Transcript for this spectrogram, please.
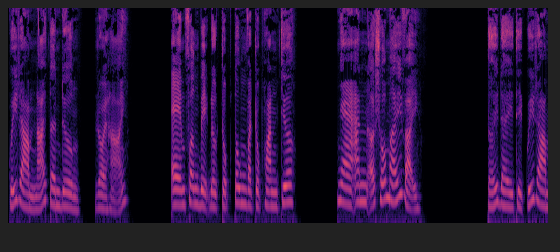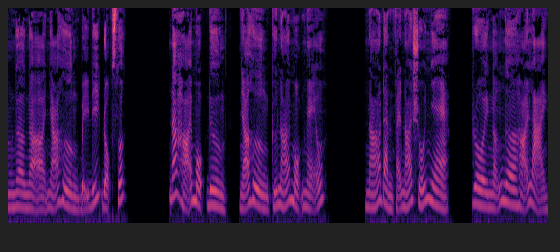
Quý ròm nói tên đường, rồi hỏi. Em phân biệt được trục tung và trục hoành chưa? Nhà anh ở số mấy vậy? Tới đây thì quý ròm ngờ ngợ nhỏ Hường bị điếc đột xuất. Nó hỏi một đường, nhỏ Hường cứ nói một nẻo. Nó đành phải nói số nhà, rồi ngẩn ngơ hỏi lại.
